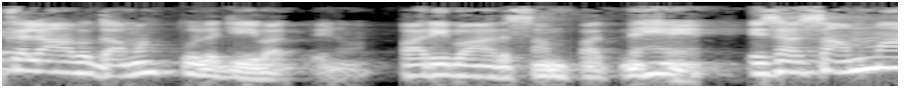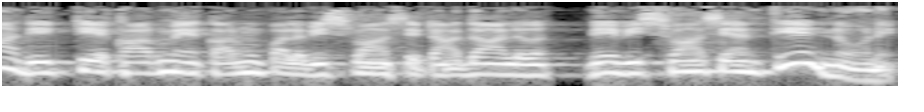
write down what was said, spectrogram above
කලාව ගමක් තුළ ජීවත් වෙනවා. පරිවාර සම්පත් නැහැ. එසා සම්මා දිට්්‍යය කර්මය කර්මඵල විශ්වාසයට අදාළව මේ විශ්වාසයන් තියෙන් ඕනේ.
